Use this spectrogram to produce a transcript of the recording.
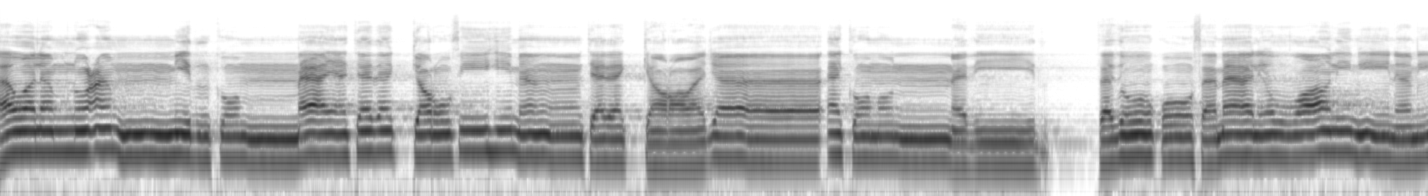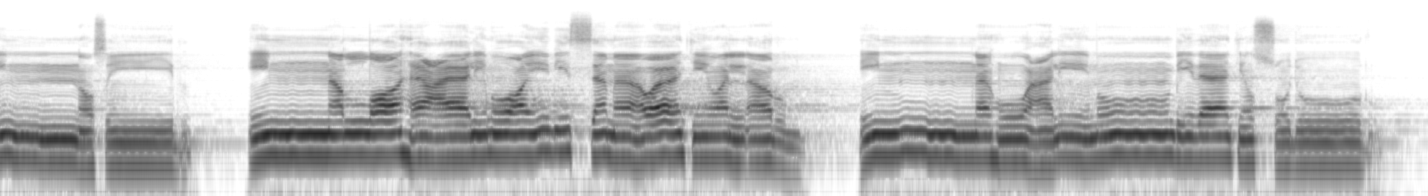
اولم نعمركم ما يتذكر فيه من تذكر وجاءكم النذير فذوقوا فما للظالمين من نصير ان الله عالم غيب السماوات والارض انه عليم بذات الصدور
